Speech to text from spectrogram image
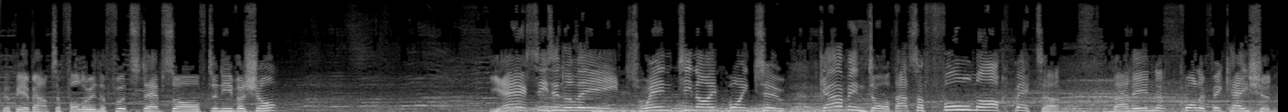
Could be about to follow in the footsteps of Denis Vachon. Yes, he's in the lead. 29.2. Gavin Dodd, that's a full mark better than in qualification.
